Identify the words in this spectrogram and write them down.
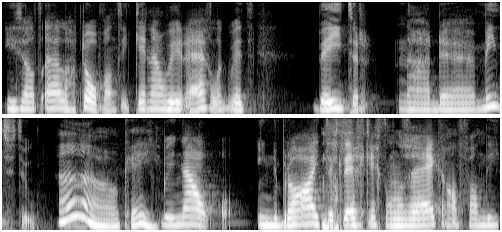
is dat erg top. Want ik ken nou weer eigenlijk wat beter naar de mensen toe. Ah, oké. Ik ben nou in de breedte, kreeg ik echt aan de zijkant van die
